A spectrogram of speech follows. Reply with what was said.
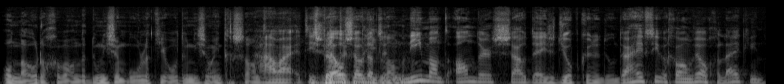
onnodig gewoon. Dat doe niet zo moeilijk, joh. Doe niet zo interessant. Ja, maar het is wel zo dat er niemand anders zou deze job kunnen doen. Daar heeft hij gewoon wel gelijk in.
